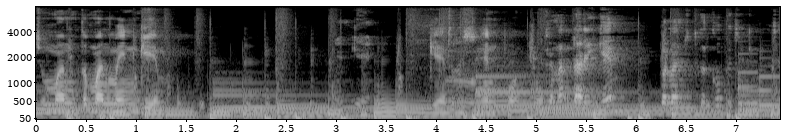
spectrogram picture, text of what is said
cuman teman main game, Main game. game handphone. Karena dari game berlanjut ke kopi tuh gimana?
